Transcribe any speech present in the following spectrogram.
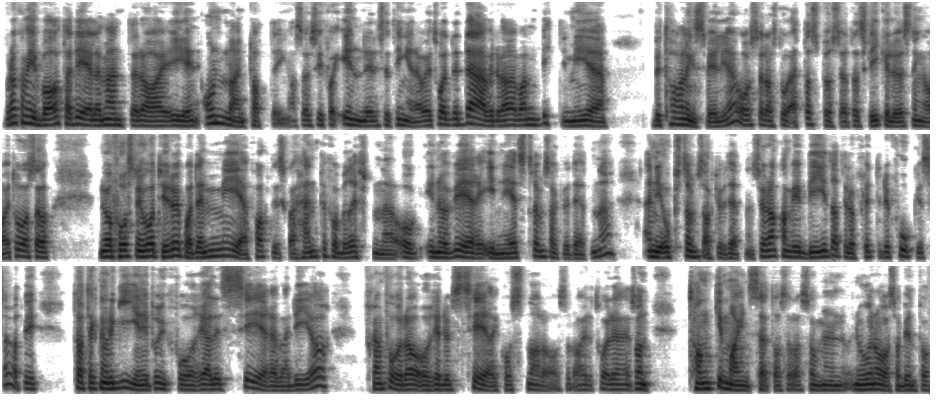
Hvordan kan vi ivareta det elementet da i en online-platting? altså så vi får inn disse tingene. og jeg tror at det Der vil være vanvittig mye betalingsvilje, og også det stor etterspørsel etter slike løsninger. Og jeg tror også noe av Forskning tyder på at det er mer faktisk å hente for bedriftene å innovere i nedstrømsaktivitetene enn i oppstrømsaktivitetene. Så da kan vi bidra til å flytte det fokuset, at vi tar teknologien i bruk for å realisere verdier fremfor å redusere kostnader. Så da, jeg tror det er en sånn tankemindset altså, som noen av oss har begynt på.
